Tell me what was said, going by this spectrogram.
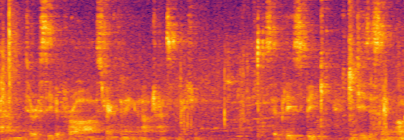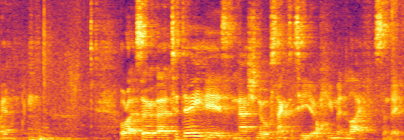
um, to receive it for our strengthening and our transformation. So please speak in Jesus' name. Amen. All right, so uh, today is National Sanctity of Human Life Sunday.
